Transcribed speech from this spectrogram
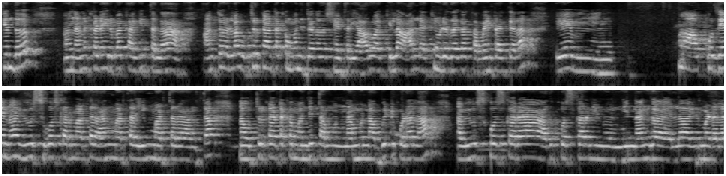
ತಿಂದು ನನ್ನ ಕಡೆ ಇರಬೇಕಾಗಿತ್ತಲ್ಲ. ಅಂಥವ್ರೆಲ್ಲ ಉತ್ತರ ಕರ್ನಾಟಕ ಮಂದಿ ಸ್ನೇಹಿತರೆ, ಯಾರು ಹಾಕಿಲ್ಲ. ಅಲ್ಲಿ ಅಕ್ಕಿ ನೋಡಿದಾಗ ಕಮೆಂಟ್ ಹಾಕ್ಯಾರ. ಏ ಅವ್ರದ್ದೇನು ವ್ಯೂಸ್ಗೋಸ್ಕರ ಮಾಡ್ತಾರೆ, ಹಂಗೆ ಮಾಡ್ತಾರೆ, ಹಿಂಗೆ ಮಾಡ್ತಾರೆ ಅಂತ ನಾವು ಉತ್ತರ ಕರ್ನಾಟಕ ಮಂದಿ ತಮ್ಮ, ನಮ್ಮನ್ನ ಬಿಟ್ಟು ಕೊಡಲ್ಲ. ನಾವು ವ್ಯೂಸ್ಗೋಸ್ಕರ ಅದಕ್ಕೋಸ್ಕರ ನೀನು ನಿನ್ನ ಹಂಗೆ ಎಲ್ಲ ಇದು ಮಾಡಲ್ಲ.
